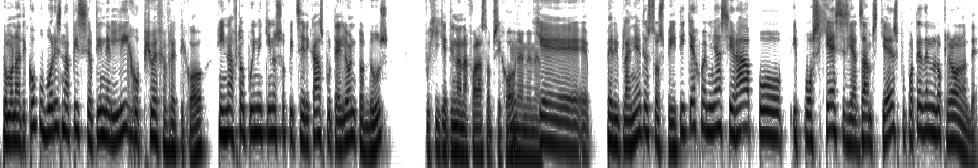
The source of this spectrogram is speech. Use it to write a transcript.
Το μοναδικό που μπορείς να πεις ότι είναι λίγο πιο εφευρετικό είναι αυτό που είναι εκείνος ο πιτσιρικάς που τελειώνει τον ντους, που είχε και την αναφορά στο ψυχό. Ναι, ναι, ναι. Και περιπλανιέται στο σπίτι και έχουμε μια σειρά από υποσχέσεις για jump scares που ποτέ δεν ολοκληρώνονται.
